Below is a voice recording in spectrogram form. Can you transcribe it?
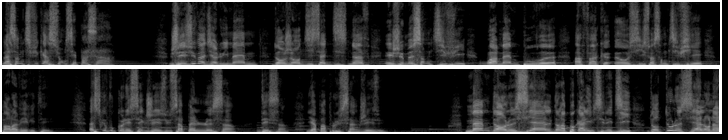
La sanctification, c'est pas ça. Jésus va dire lui-même dans Jean 17, 19, et je me sanctifie moi-même pour eux, afin que eux aussi soient sanctifiés par la vérité. Est-ce que vous connaissez que Jésus s'appelle le Saint des saints? Il n'y a pas plus saint que Jésus. Même dans le ciel, dans l'Apocalypse, il est dit, dans tout le ciel, on a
